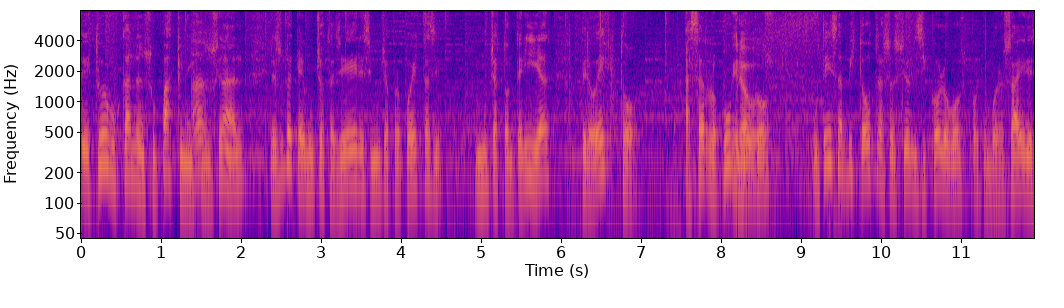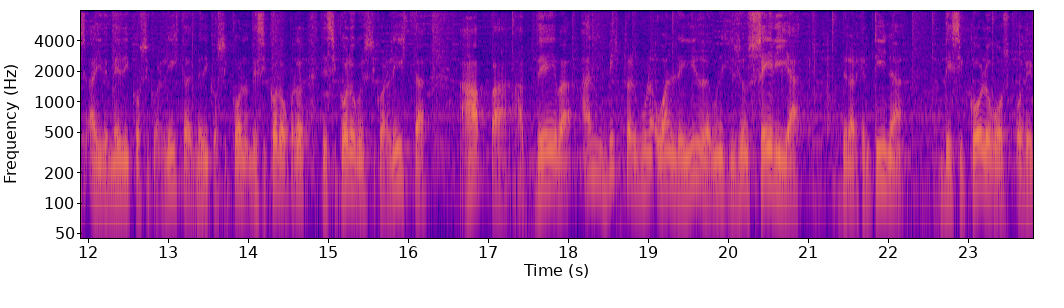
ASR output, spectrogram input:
Estuve buscando en su página ah. institucional. Resulta que hay muchos talleres y muchas propuestas y muchas tonterías, pero esto, hacerlo público. Ustedes han visto otra asociación de psicólogos, porque en Buenos Aires hay de médicos psicoanalistas, de médicos psicólogos, de psicólogos, perdón, de psicólogos y psicoanalistas, APA, ABDEVA, ¿han visto alguna o han leído de alguna institución seria de la Argentina de psicólogos o de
